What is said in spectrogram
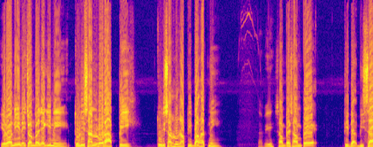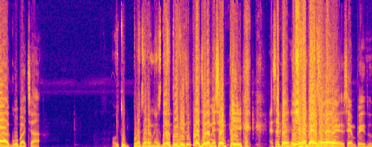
Ironi ini contohnya gini, tulisan lu rapi. Tulisan lu rapi banget nih. Tapi Sampai-sampai tidak bisa gue baca. oh itu pelajaran SD tuh. Itu pelajaran SMP. SMP. Iya SMP, SMP. SMP, SMP itu.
